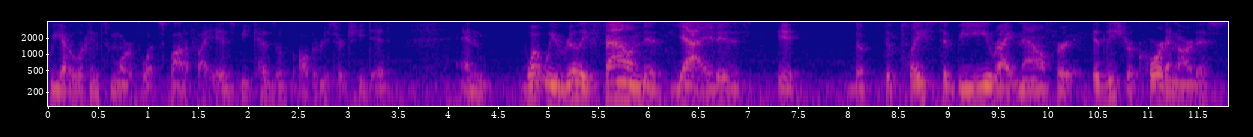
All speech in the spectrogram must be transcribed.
we got to look into more of what Spotify is because of all the research he did, and what we really found is yeah it is it the the place to be right now for at least recording artists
